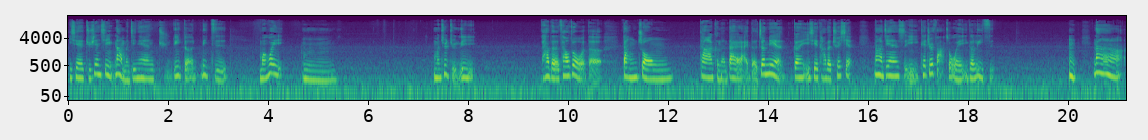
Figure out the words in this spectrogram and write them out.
一些局限性。那我们今天举例的例子，我们会，嗯，我们去举例它的操作的当中，它可能带来的正面跟一些它的缺陷。那今天是以 KJ 法作为一个例子，嗯，那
